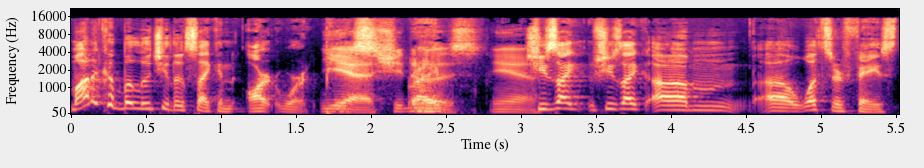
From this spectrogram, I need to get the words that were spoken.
Monica Bellucci looks like an artwork. Piece, Yeah, she right? does. Yeah. she's like she's like um uh what's her face,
